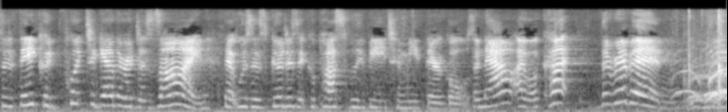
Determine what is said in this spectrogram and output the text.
so that they could put together a design that was as good as it could possibly be to meet their goals. And now I will cut the ribbon.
